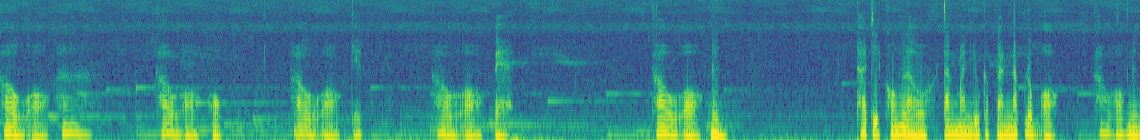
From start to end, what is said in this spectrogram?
เข้าออกห้าเข้าออกหกเข้าออกเจ็ดเข้าออกแปดเข้าออกหนึ่งถ้าจิตของเราตั้งมั่นอยู่กับการนับลมออก เข้าออกหนึ่ง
